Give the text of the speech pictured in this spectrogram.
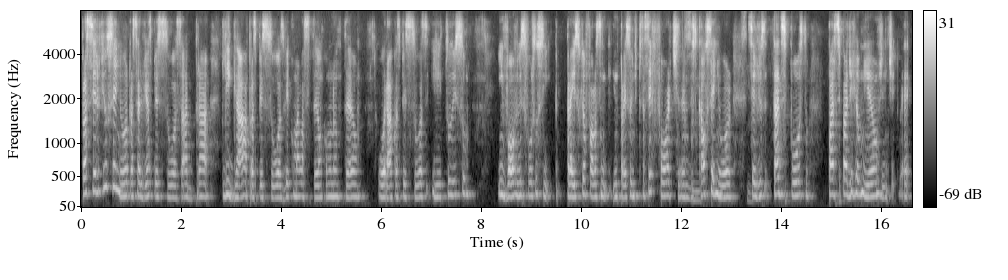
para servir o Senhor, para servir as pessoas, sabe? Para ligar para as pessoas, ver como elas estão, como não estão, orar com as pessoas e tudo isso envolve um esforço, sim. Para isso que eu falo assim, para isso a gente precisa ser forte, né? Sim. Buscar o Senhor, Sim. servir, estar disposto, participar de reunião, gente. É,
